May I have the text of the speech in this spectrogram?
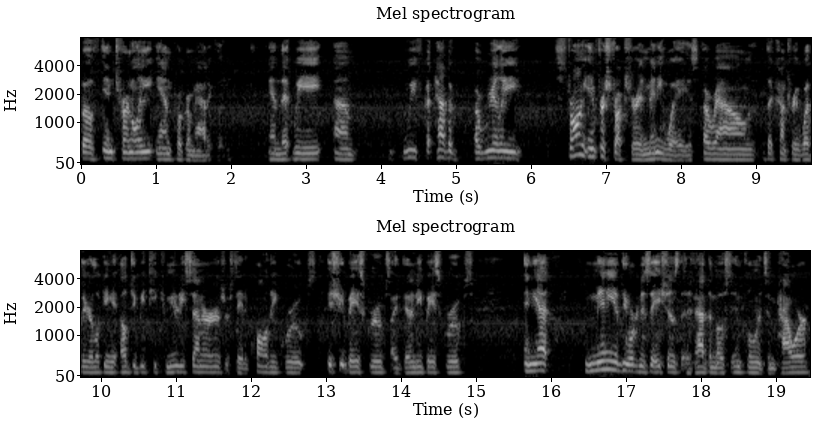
both internally and programmatically, and that we um, we have have a, a really strong infrastructure in many ways around the country, whether you're looking at LGBT community centers or state equality groups, issue based groups, identity based groups. And yet, many of the organizations that have had the most influence and power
